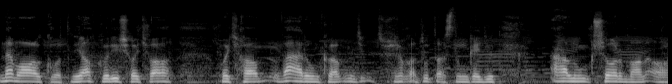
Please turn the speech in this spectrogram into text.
nem alkotni, akkor is, hogyha, hogyha várunk, a, sokat utaztunk együtt, állunk sorban a,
